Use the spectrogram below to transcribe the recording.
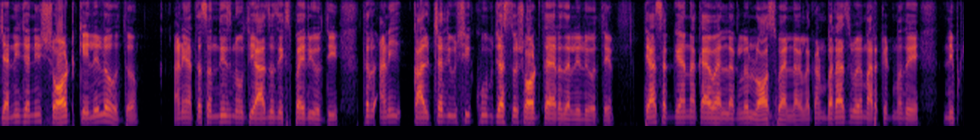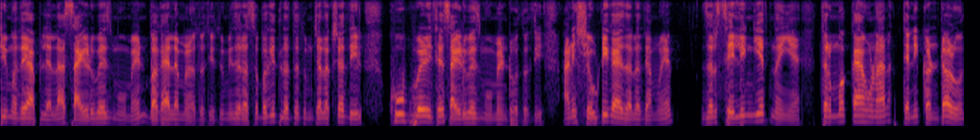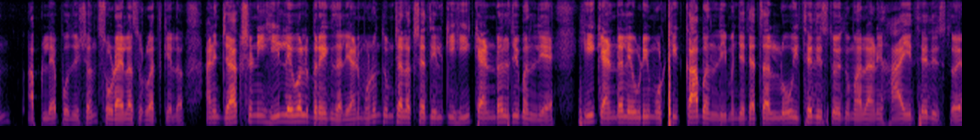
ज्यांनी ज्यांनी शॉर्ट केलेलं होतं आणि आता संधीच नव्हती आजच एक्सपायरी होती. तर आणि कालच्या दिवशी खूप जास्त शॉर्ट तयार झालेले होते. त्या सगळ्यांना काय व्हायला लागलं? लॉस व्हायला लागलं. कारण बराच वेळ मार्केटमध्ये निफ्टीमध्ये आपल्याला साईडवेज मुवमेंट बघायला मिळत होती. तुम्ही जर असं बघितलं तर तुमच्या लक्षात येईल खूप वेळ इथे साईडवेज मुवमेंट होत होती. आणि शेवटी काय झालं त्यामुळे? जर सेलिंग येत नाहीये तर मग काय होणार? त्यांनी कंटाळून आपल्या पोझिशन सोडायला सुरुवात केलं. आणि ज्या क्षणी ही लेवल ब्रेक झाली आणि म्हणून तुमच्या लक्षात येईल की ही कॅन्डल जी बनली आहे ही कॅन्डल एवढी मोठी का बनली? म्हणजे त्याचा लो इथे दिसतोय तुम्हाला आणि हा इथे दिसतोय.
